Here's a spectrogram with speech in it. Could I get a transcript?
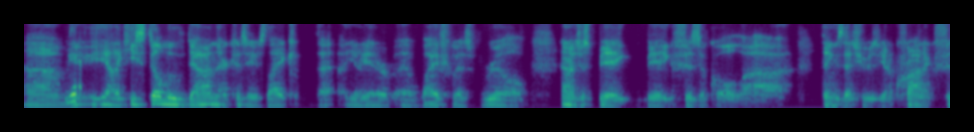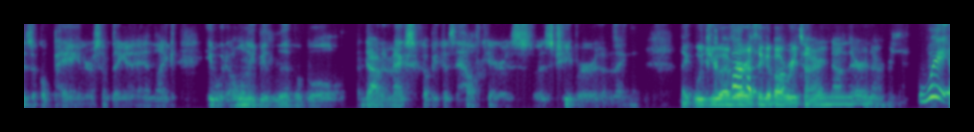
Um, yeah. He, yeah, like he still moved down there because he was like, uh, you know, he had a, a, wife who has real, I don't know, just big, big physical uh, things that she was, you know, chronic physical pain or something, and, and, like it would only be livable down in Mexico because healthcare is was cheaper or something. Like, would you ever well, think about retiring down there or not really? We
